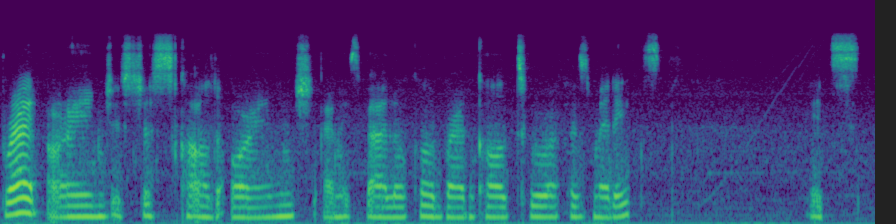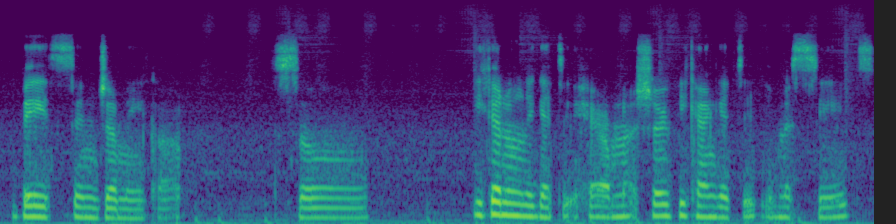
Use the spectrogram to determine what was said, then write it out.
bright orange. It's just called Orange, and it's by a local brand called Tura Cosmetics. It's based in Jamaica, so you can only get it here. I'm not sure if you can get it in the States,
